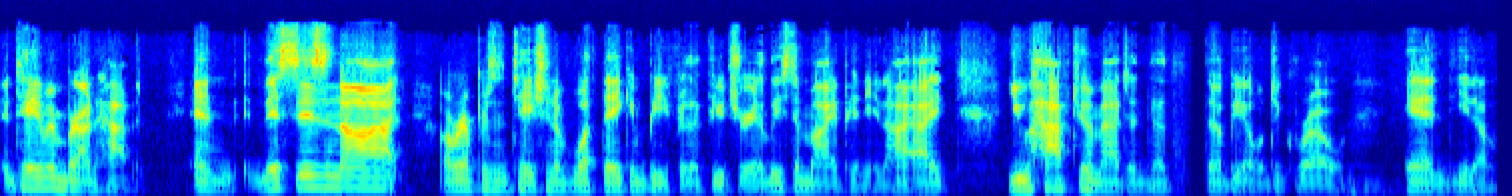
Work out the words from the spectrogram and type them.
And Tatum and Brown haven't. And this is not a representation of what they can be for the future, at least in my opinion. I, I you have to imagine that they'll be able to grow and, you know,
